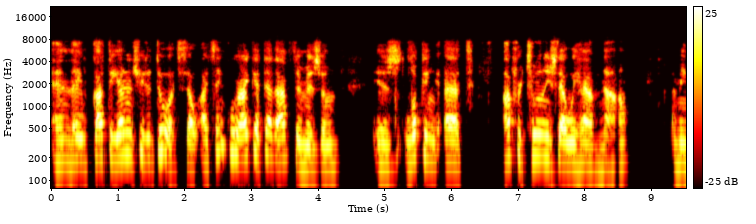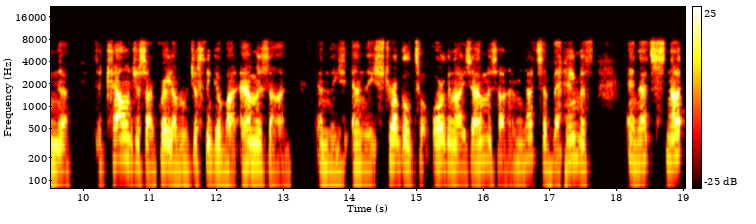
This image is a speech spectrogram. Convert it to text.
and they've got the energy to do it. So I think where I get that optimism is looking at opportunities that we have now. I mean, the, the challenges are great. I'm just thinking about Amazon and the and the struggle to organize Amazon. I mean, that's a behemoth and that's not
